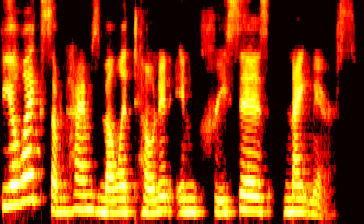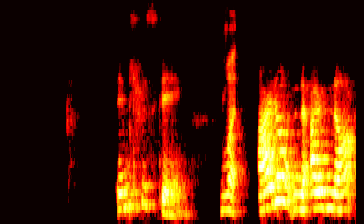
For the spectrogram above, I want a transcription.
feel like sometimes melatonin increases nightmares. Interesting. What? I don't I've not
